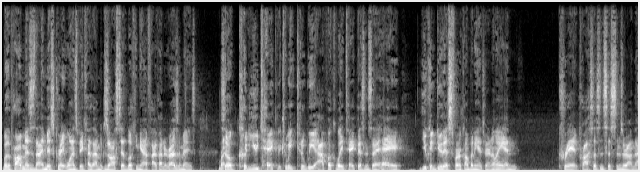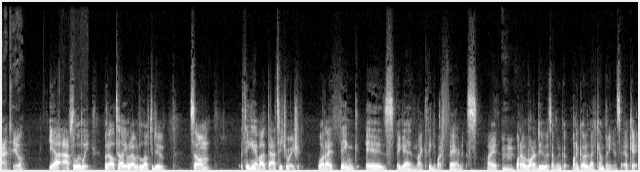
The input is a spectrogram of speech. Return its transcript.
But the problem is, is that I miss great ones because I'm exhausted looking at 500 resumes. So could you take? Could we? Could we applicably take this and say, hey, you can do this for a company internally and create process and systems around that too? Yeah, absolutely. But I'll tell you what I would love to do. So, thinking about that situation, what I think is again like thinking about fairness, right? What I would want to do is I would go, want to go to that company and say, okay,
